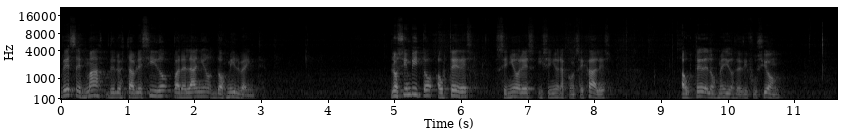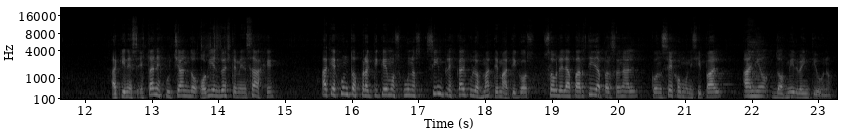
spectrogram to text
veces más de lo establecido para el año 2020. Los invito a ustedes, señores y señoras concejales, a ustedes los medios de difusión, a quienes están escuchando o viendo este mensaje, a que juntos practiquemos unos simples cálculos matemáticos sobre la partida personal Consejo Municipal año 2021.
